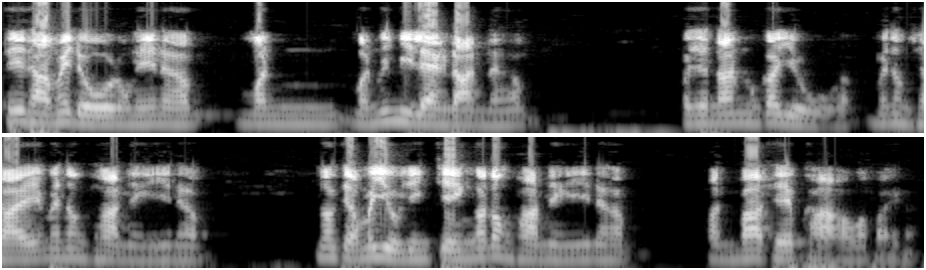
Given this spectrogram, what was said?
ที่ทำให้ดูตรงนี้นะครับ มันมันไม่มีแรงดันนะครับ ราะฉะนั้นมันก็อยู่ครับไม่ต้องใช้ไม่ต้องพันอย่างนี้นะครับ นอกจากไม่อยู่จริง ๆ ก็ต้องพันอย่างนี้นะครับ พันผ้าเทปขาวเข้าไปครับ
